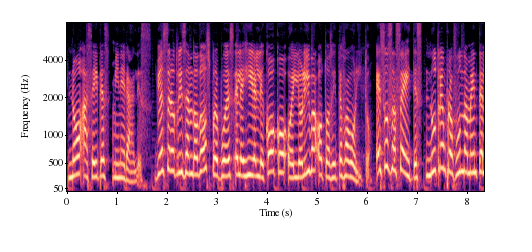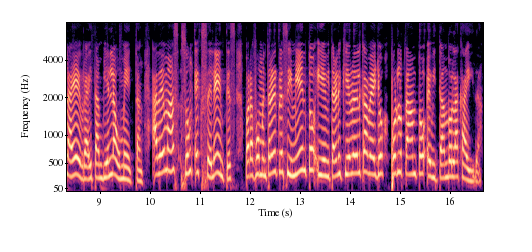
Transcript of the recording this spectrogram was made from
no aceites minerales. Yo estaré utilizando dos, pero puedes elegir el de coco o el de oliva o tu aceite favorito. Esos aceites nutren profundamente la hebra y también la aumentan. Además, son excelentes para fomentar el crecimiento y evitar el quiebre del cabello, por lo tanto, evitando la caída.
